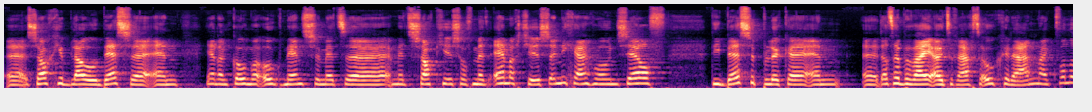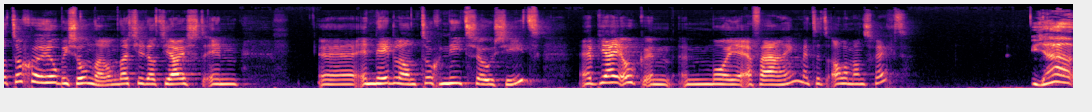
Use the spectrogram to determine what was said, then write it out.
uh, zag je blauwe bessen. En ja, dan komen ook mensen met, uh, met zakjes of met emmertjes en die gaan gewoon zelf die bessen plukken. En dat hebben wij uiteraard ook gedaan. Maar ik vond het toch wel heel bijzonder, omdat je dat juist in, in Nederland toch niet zo ziet. Heb jij ook een, een mooie ervaring met het allemansrecht? Ja,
